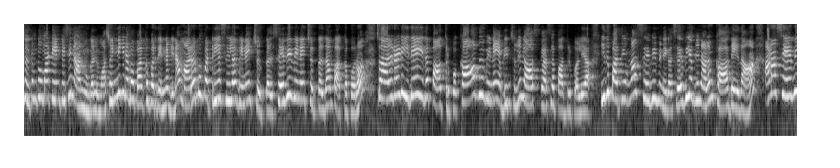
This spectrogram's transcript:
Friends welcome to Uma TNPSC நான் உங்கள் உமா. ஸோ இன்னைக்கு நம்ம பார்க்க போகிறது என்ன அப்படின்னா மரபு பற்றிய சில வினை சொற்கள் செவி வினை சொற்கள் தான் பார்க்க போகிறோம் ஸோ ஆல்ரெடி இதே இதை பார்த்துருப்போம். காது வினை அப்படின்னு சொல்லி லாஸ்ட் கிளாஸில் பார்த்துருப்போம் இல்லையா? இது பார்த்தீங்கன்னா செவி வினைகள். செவி அப்படின்னாலும் காதே தான். ஆனால் செவி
